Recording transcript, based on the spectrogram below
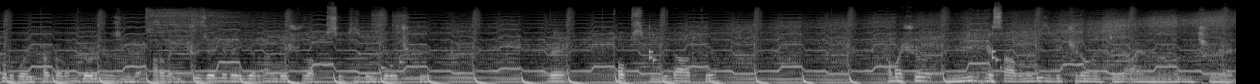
turboyu takalım. Gördüğünüz gibi araba 250 beygirden 568 beygire çıkıyor. Ve top speed'i de artıyor. Ama şu mil hesabını biz bir kilometreye ayarlardan çevirelim.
